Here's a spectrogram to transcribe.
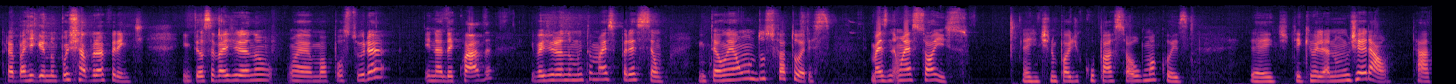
pra barriga não puxar pra frente. Então você vai gerando é, uma postura inadequada e vai gerando muito mais pressão. Então é um dos fatores. Mas não é só isso. A gente não pode culpar só alguma coisa. É, A gente tem que olhar num geral. Tá,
